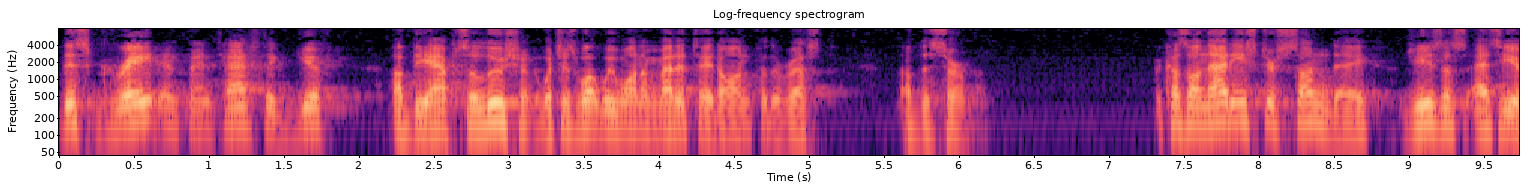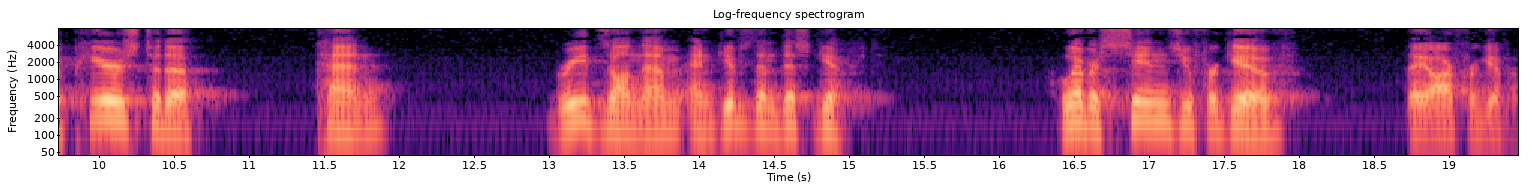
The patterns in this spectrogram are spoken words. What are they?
this great and fantastic gift of the absolution, which is what we want to meditate on for the rest of the sermon. Because on that Easter Sunday, Jesus, as he appears to the ten, breathes on them and gives them this gift. Whoever sins you forgive, they are forgiven.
